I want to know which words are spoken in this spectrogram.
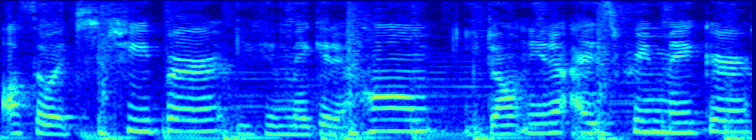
Also, it's cheaper. You can make it at home. You don't need an ice cream maker.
